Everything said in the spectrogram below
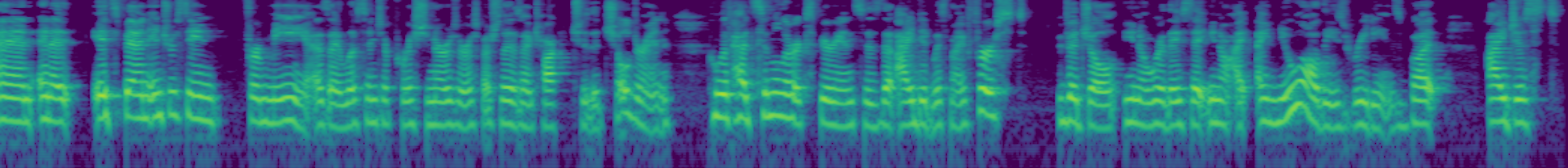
And and it, it's been interesting for me as I listen to parishioners or especially as I talk to the children who have had similar experiences that I did with my first vigil, you know, where they say, you know, I, I knew all these readings, but I just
